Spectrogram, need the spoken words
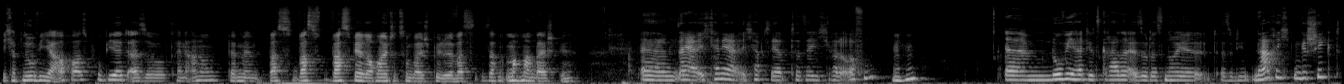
ich habe Novi ja auch ausprobiert, also keine Ahnung, wenn wir, was, was, was wäre heute zum Beispiel oder was, sag, mach mal ein Beispiel. Ähm, naja, ich kann ja, ich habe es ja tatsächlich gerade offen. Mhm. Ähm, Novi hat jetzt gerade also das neue, also die Nachrichten geschickt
